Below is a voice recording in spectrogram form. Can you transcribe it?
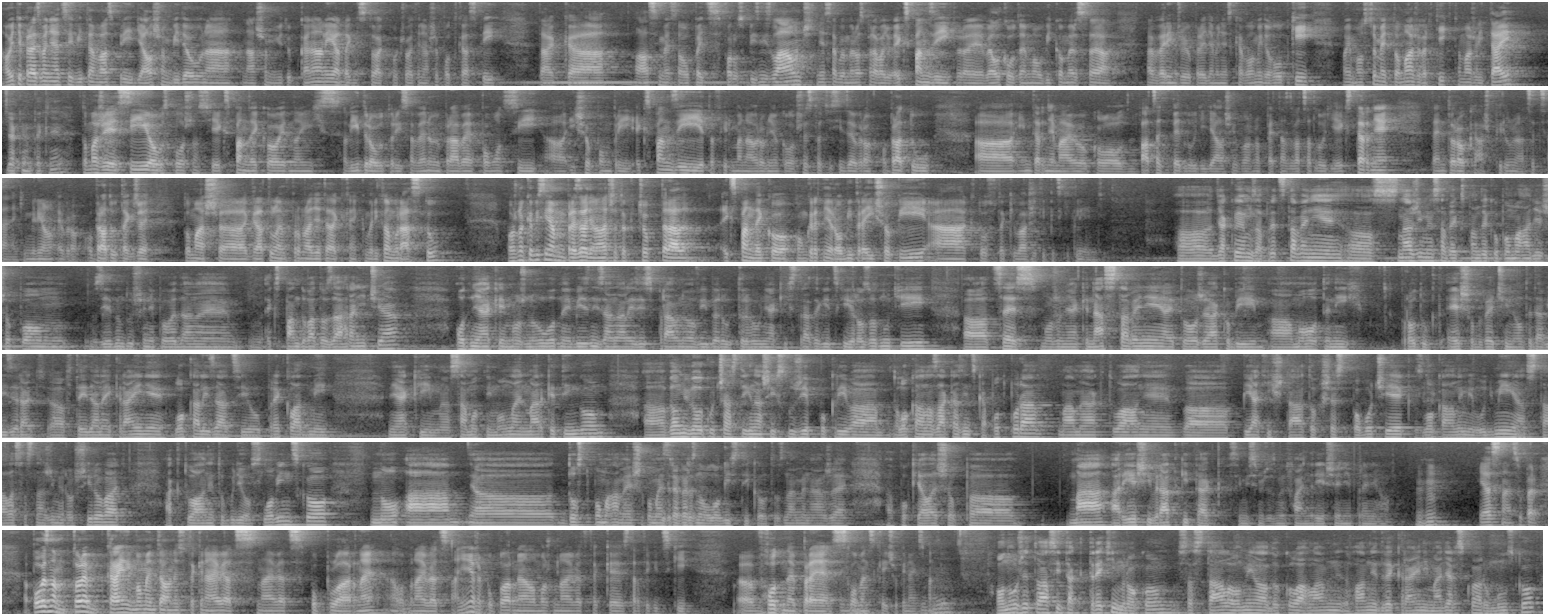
Ahojte prezvaniaci, vítam vás pri ďalšom videu na našom YouTube kanáli a takisto ak počúvate naše podcasty, tak hlásime sa opäť z Forus Business Lounge. Dnes sa budeme rozprávať o expanzii, ktorá je veľkou témou v e-commerce a, a verím, že ju prejdeme dneska veľmi do hĺbky. Mojím hostom je Tomáš Vrtík. Tomáš, vítaj. Ďakujem pekne. Tomáš je CEO spoločnosti Expandeco, jedných z lídrov, ktorí sa venujú práve pomoci e-shopom pri expanzii. Je to firma na úrovni okolo 600 tisíc eur obratu. Interne majú okolo 25 ľudí, ďalších možno 15-20 ľudí externe tento rok až špirujú na cca nejaký milión eur obratu, takže Tomáš, eh, gratulujem v prvom rade teda k nejakému rýchlemu rastu. Možno keby si nám prezradil na začiatok, čo teda Expandeco konkrétne robí pre e-shopy a kto sú takí vaši typickí klienti? Uh, ďakujem za predstavenie. Uh, snažíme sa v Expandeco pomáhať e-shopom, zjednodušene povedané, expandovať do zahraničia od nejakej možno úvodnej biznis analýzy, správneho výberu trhu, nejakých strategických rozhodnutí, cez možno nejaké nastavenie aj toho, že ako by mohol ten ich produkt e-shop väčšinou teda vyzerať v tej danej krajine, lokalizáciou, prekladmi, nejakým samotným online marketingom. Veľmi veľkú časť tých našich služieb pokrýva lokálna zákaznícka podpora. Máme aktuálne v piatich štátoch 6 pobočiek s lokálnymi ľuďmi a stále sa snažíme rozširovať. Aktuálne to bude o Slovinsko. No a e, dosť pomáhame e-shopom aj s reverznou logistikou. To znamená, že pokiaľ e-shop má a rieši vratky, tak si myslím, že sme fajn riešenie pre neho. Mm-hmm. Jasné, super. A povedz nám, ktoré krajiny momentálne sú také najviac, najviac populárne, alebo najviac, ani nie že populárne, ale možno najviac také strategicky e, vhodné pre slovenské e-shopy na expanziu? Mm-hmm. Ono už je to asi tak tretím rokom, sa stále omýla dokola hlavne, hlavne dve krajiny, Maďarsko a Rumunsko.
